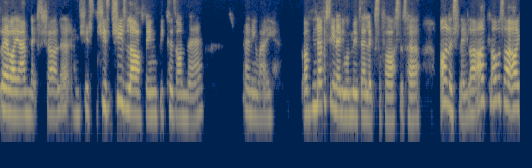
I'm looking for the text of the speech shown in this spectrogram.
there I am next to Charlotte, and she's she's she's laughing because I'm there. Anyway, I've never seen anyone move their legs so fast as her. Honestly, like I, I was like, I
